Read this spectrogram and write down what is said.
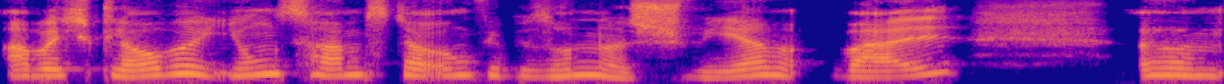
aber ich glaube, Jungs haben es da irgendwie besonders schwer, weil ähm,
